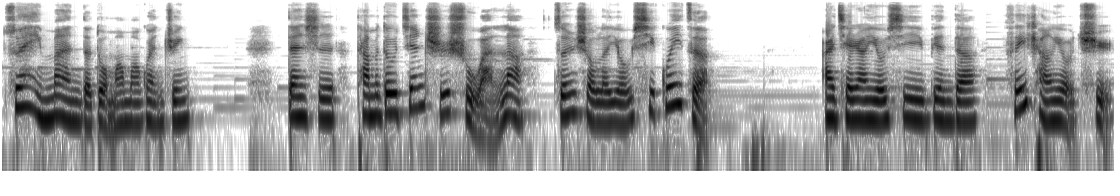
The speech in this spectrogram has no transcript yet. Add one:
最慢的躲猫猫冠军，但是他们都坚持数完了，遵守了游戏规则，而且让游戏变得非常有趣。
